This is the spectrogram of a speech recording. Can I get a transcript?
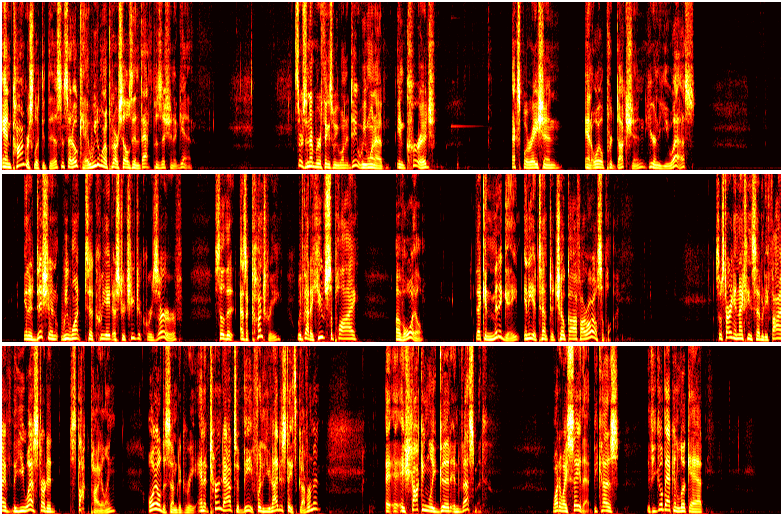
And Congress looked at this and said, okay, we don't want to put ourselves in that position again. So there's a number of things we want to do. We want to encourage exploration and oil production here in the U.S. In addition, we want to create a strategic reserve so that as a country, we've got a huge supply of oil that can mitigate any attempt to choke off our oil supply. So, starting in 1975, the U.S. started stockpiling oil to some degree, and it turned out to be, for the United States government, a, a shockingly good investment. Why do I say that? Because if you go back and look at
